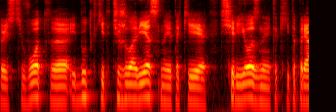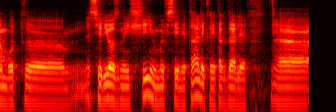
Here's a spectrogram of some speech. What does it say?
То есть вот э, идут какие-то тяжеловесные, такие серьезные, какие-то прям вот э, серьезные щи, мы все металлика и так далее. Э,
